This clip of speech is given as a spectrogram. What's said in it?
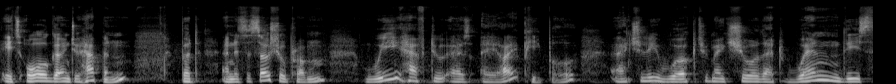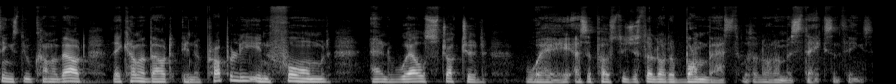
It's all going to happen, but and it's a social problem we have to, as AI people, actually work to make sure that when these things do come about, they come about in a properly informed and well structured way, as opposed to just a lot of bombast with a lot of mistakes and things.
